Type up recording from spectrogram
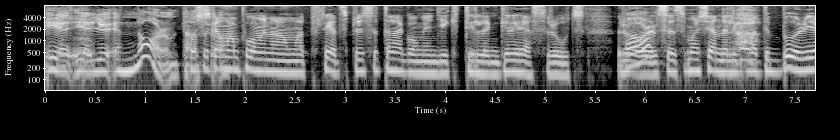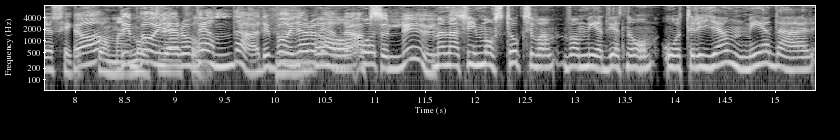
är, är ju enormt. Alltså. Och så kan alltså. man påminna om att fredspriset den här gången gick till en gräsrotsrörelse. Ja. Så man känner liksom att det börjar säkert ja, komma det en börjar att vända. Det börjar att vända, ja, absolut. Men att vi måste också vara, vara medvetna om, återigen med det här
